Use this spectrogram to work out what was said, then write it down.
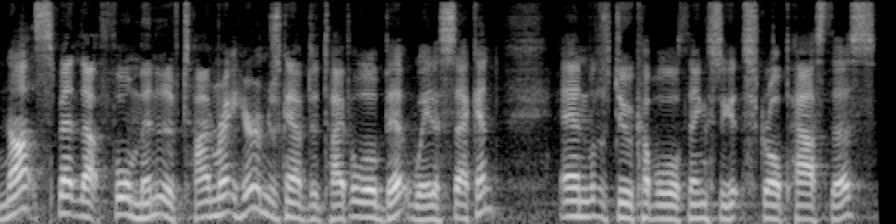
not spent that full minute of time right here, I'm just going to have to type a little bit. Wait a second. And we'll just do a couple little things to get scroll past this.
